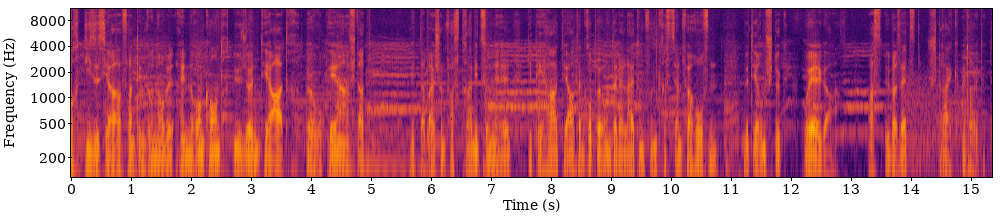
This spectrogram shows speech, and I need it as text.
Auch dieses Jahr fand in Grenoble ein Rencontre du Jeune Théâtre Européen statt. Mit dabei schon fast traditionell die PH-Theatergruppe unter der Leitung von Christian Verhofen mit ihrem Stück Huelga, was übersetzt Streik bedeutet.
